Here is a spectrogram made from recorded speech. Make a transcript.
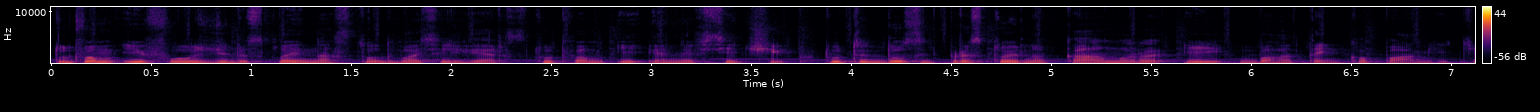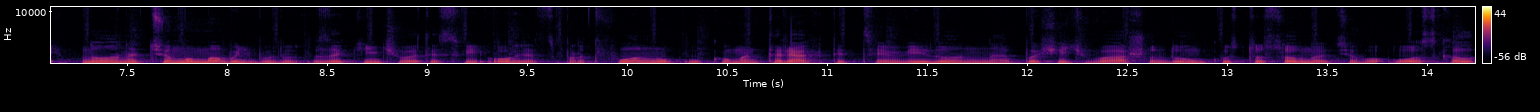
Тут вам і Full HD дисплей на 120 Гц, тут вам і NFC чіп, тут і досить пристойна камера і багатенько пам'яті. Ну а на цьому, мабуть, буду закінчувати свій огляд смартфону у коментарях під цим відео напишіть вашу думку стосовно цього Oskal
